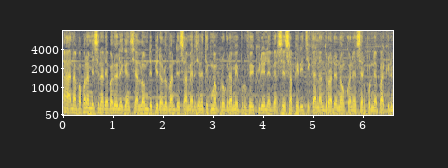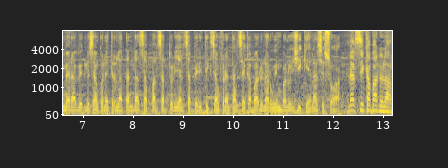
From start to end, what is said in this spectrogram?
Ah, na papa na mesina de balo élégantia, l'homme depuis dans le ventre de sa mère, génétiquement programmé pour véhiculer les versets sapéritiques à l'endroit de non-connaisseurs pour ne pas qu'il meure aveugle sans connaître la tendance à pâle sartoriale sapéritique sans frontal, c'est Kaba de la Rouemba logique est là ce soir. Merci Kaba de là.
